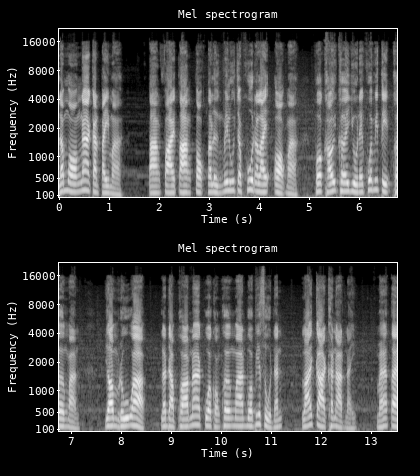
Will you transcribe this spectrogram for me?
แล้วมองหน้ากันไปมา ต่างฝ่ายต่างตกตะลึงไม่รู้จะพูดอะไรออกมา พวกเขาเคยอยู่ในขั้วมิติเพลิงมารย่อมรู้ว่าระดับความน่ากลัวของเพลิงมารบัวพิสูจน์นั้นร้ายกาจขนาดไหน แม้แต่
